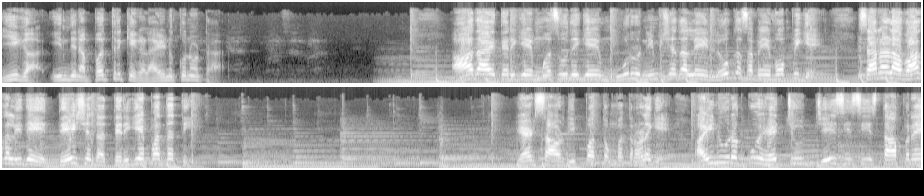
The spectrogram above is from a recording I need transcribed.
ಈಗ ಇಂದಿನ ಪತ್ರಿಕೆಗಳ ಇಣುಕು ನೋಟ ಆದಾಯ ತೆರಿಗೆ ಮಸೂದೆಗೆ ಮೂರು ನಿಮಿಷದಲ್ಲೇ ಲೋಕಸಭೆ ಒಪ್ಪಿಗೆ. ಸರಳವಾಗಲಿದೆ ದೇಶದ ತೆರಿಗೆ ಪದ್ಧತಿ. ಎರಡ್ ಸಾವಿರದ ಇಪ್ಪತ್ತೊಂಬತ್ತರೊಳಗೆ ಐನೂರಕ್ಕೂ ಹೆಚ್ಚು ಜೆಸಿಸಿ ಸ್ಥಾಪನೆ,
